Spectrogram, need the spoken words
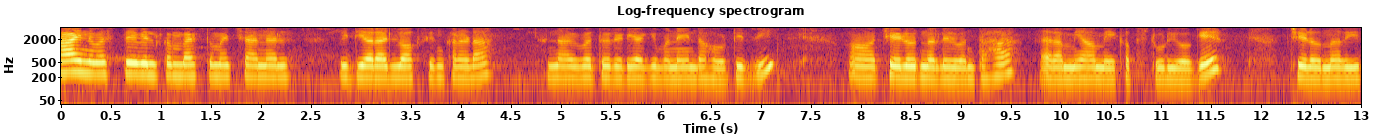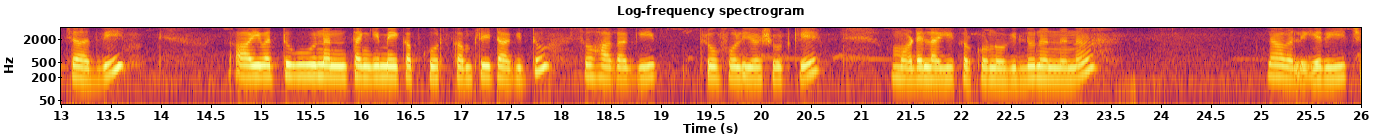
ಹಾಯ್ ನಮಸ್ತೆ. Welcome back to my channel Vidyaraj vlogs in Kannada ನಾವಿವತ್ತು ರೆಡಿಯಾಗಿ ಮನೆಯಿಂದ ಹೊರಟಿದ್ವಿ. ಚೇಳೂರಿನಲ್ಲಿರುವಂತಹ ರಮ್ಯಾ ಮೇಕಪ್ ಸ್ಟುಡಿಯೋಗೆ ಚೇಳೂರನ್ನ ರೀಚ್ ಆದ್ವಿ. ಇವತ್ತು ನನ್ನ ತಂಗಿ ಮೇಕಪ್ ಕೋರ್ಸ್ ಕಂಪ್ಲೀಟ್ ಆಗಿತ್ತು. ಸೊ ಹಾಗಾಗಿ ಪ್ರೋಫೋಲಿಯೋ ಶೂಟ್ಗೆ ಮಾಡೆಲ್ ಆಗಿ ಕರ್ಕೊಂಡು ಹೋಗಿದ್ಲು ನನ್ನನ್ನು. ನಾವಲ್ಲಿಗೆ ರೀಚ್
